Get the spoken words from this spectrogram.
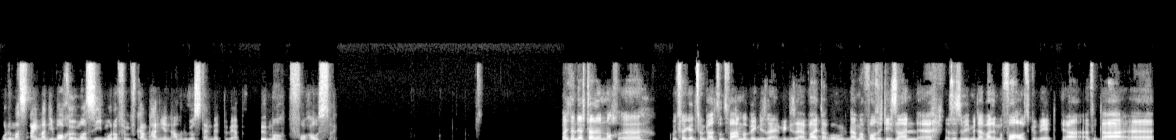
und du machst einmal die Woche immer sieben oder fünf Kampagnen, aber du wirst deinem Wettbewerb immer voraus sein. Vielleicht an der Stelle noch äh, kurze Ergänzung dazu, und zwar einmal wegen dieser, wegen dieser Erweiterung. Da mal vorsichtig sein, äh, das ist nämlich mittlerweile immer vorausgewählt, ja. Also da äh,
